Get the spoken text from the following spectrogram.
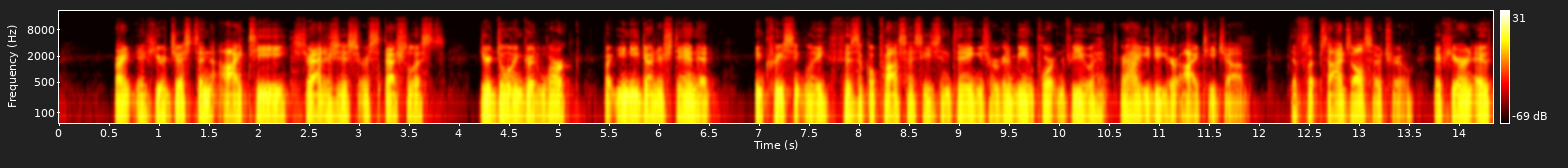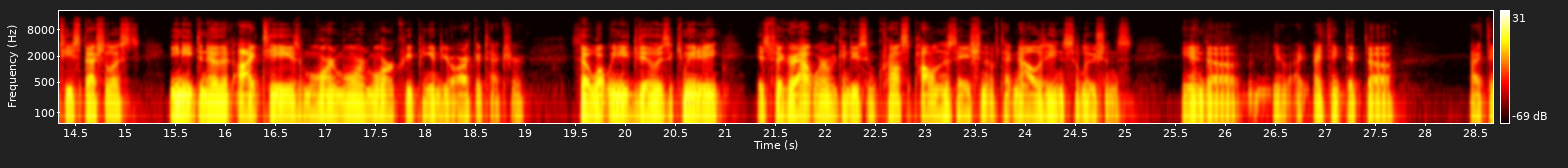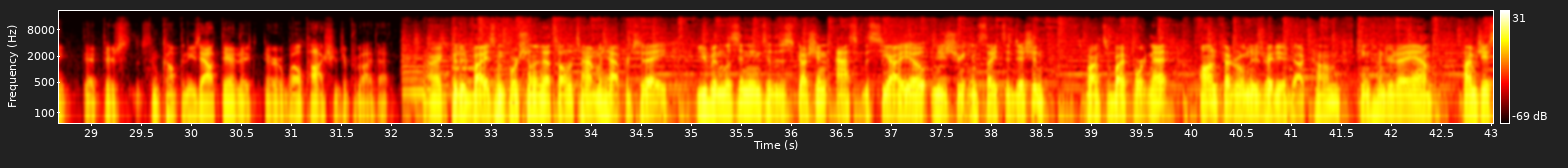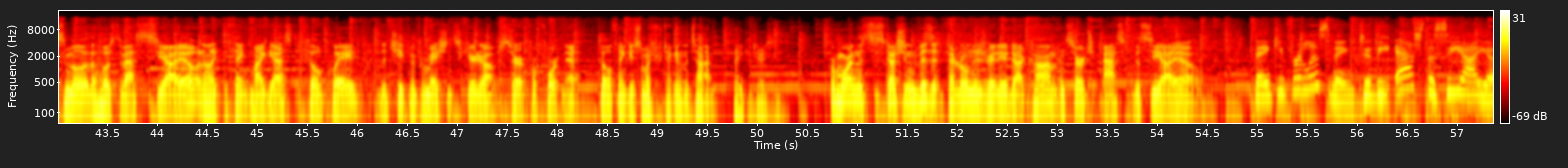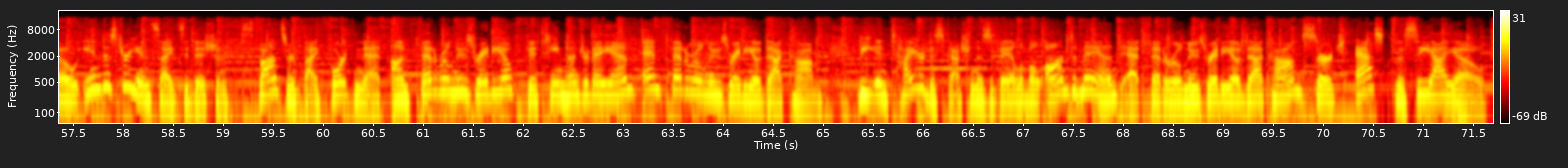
right? If you're just an IT strategist or specialist, you're doing good work, but you need to understand that increasingly physical processes and things are going to be important for you for how you do your IT job. The flip side is also true. If you're an OT specialist, you need to know that IT is more and more and more creeping into your architecture. So what we need to do as a community is figure out where we can do some cross pollination of technology and solutions. And uh, you know, I, I think that uh, I think that there's some companies out there that they're well postured to provide that. All right, good advice. Unfortunately, that's all the time we have for today. You've been listening to the discussion Ask the CIO Industry Insights Edition, sponsored by Fortinet on federalnewsradio.com, 1500 AM. I'm Jason Miller, the host of Ask the CIO, and I'd like to thank my guest, Phil Quade, the Chief Information Security Officer for Fortinet. Phil, thank you so much for taking the time. Thank you, Jason. For more on this discussion, visit federalnewsradio.com and search Ask the CIO. Thank you for listening to the Ask the CIO Industry Insights Edition, sponsored by Fortinet on Federal News Radio 1500 AM and federalnewsradio.com. The entire discussion is available on demand at federalnewsradio.com. Search Ask the CIO.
